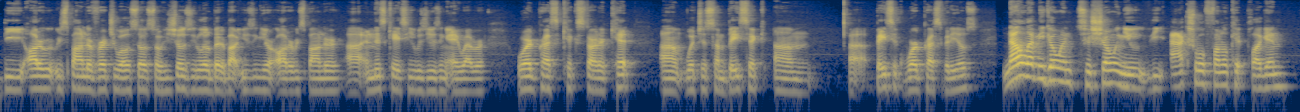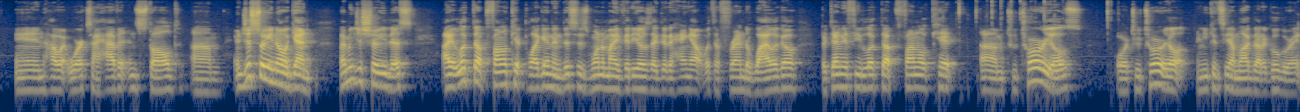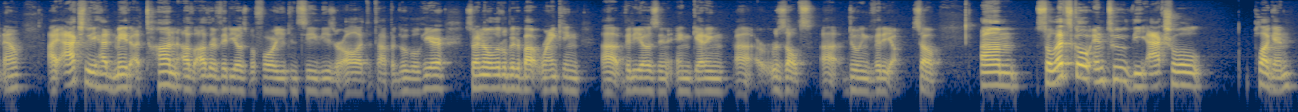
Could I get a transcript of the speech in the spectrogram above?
the autoresponder virtuoso. So he shows you a little bit about using your autoresponder. Uh, in this case, he was using Aweber. WordPress Kickstarter Kit, um, which is some basic um, uh, basic WordPress videos. Now let me go into showing you the actual FunnelKit plugin and how it works. I have it installed. Um, and just so you know, again, let me just show you this. I looked up FunnelKit plugin, and this is one of my videos. I did a hangout with a friend a while ago. But then if you looked up FunnelKit um, tutorials or tutorial, and you can see I'm logged out of Google right now, I actually had made a ton of other videos before. You can see these are all at the top of Google here. So I know a little bit about ranking uh, videos and, and getting uh, results uh, doing video. So um, so let's go into the actual plugin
